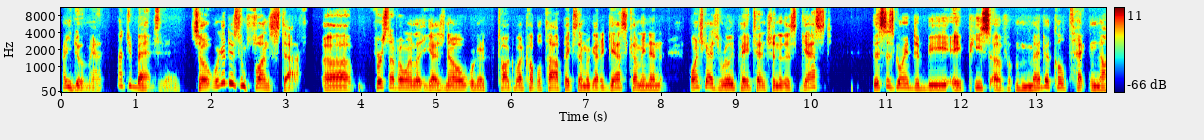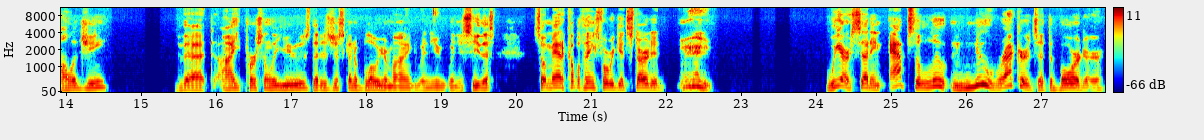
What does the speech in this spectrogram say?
How you doing, Matt? Not too bad today. So we're gonna do some fun stuff. Uh, first off, I want to let you guys know we're gonna talk about a couple topics, and we've got a guest coming in. I want you guys to really pay attention to this guest. This is going to be a piece of medical technology that I personally use that is just going to blow your mind when you when you see this. So, Matt, a couple things before we get started. we are setting absolute new records at the border.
